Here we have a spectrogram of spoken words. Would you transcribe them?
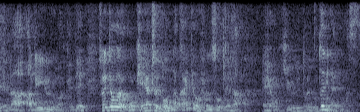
いというのはあり得るわけでそういったことはもう契約書どんな書いても紛争というのは、え起きうるということになります。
